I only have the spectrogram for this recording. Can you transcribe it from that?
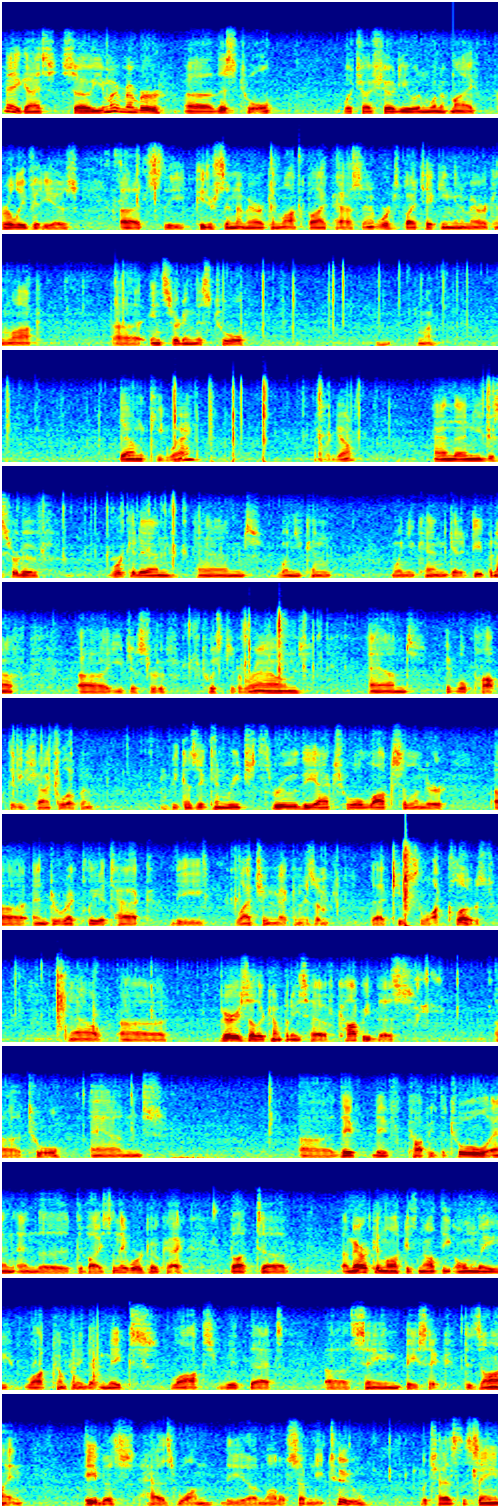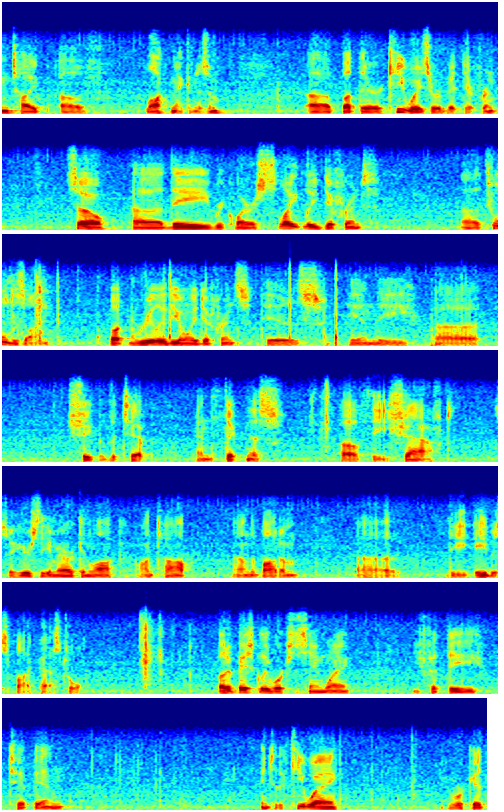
Hey guys, so you might remember uh, this tool, which I showed you in one of my early videos. Uh, it's the Peterson American Lock Bypass, and it works by taking an American lock, uh, inserting this tool, come on, down the keyway, there we go, and then you just sort of work it in, and when you can, when you can get it deep enough, uh, you just sort of twist it around, and it will pop the shackle open because it can reach through the actual lock cylinder uh, and directly attack the latching mechanism that keeps the lock closed. Now, uh, various other companies have copied this uh, tool and uh, they've they've copied the tool and and the device and they work okay, but uh, American Lock is not the only lock company that makes locks with that uh, same basic design. Abus has one, the uh, Model 72, which has the same type of lock mechanism, uh, but their keyways are a bit different. So uh, they require slightly different uh, tool design, but really the only difference is in the uh, shape of the tip and the thickness of the shaft. So here's the American lock on top, and on the bottom uh, the Abus bypass tool. But it basically works the same way. You fit the tip in into the keyway, you work it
